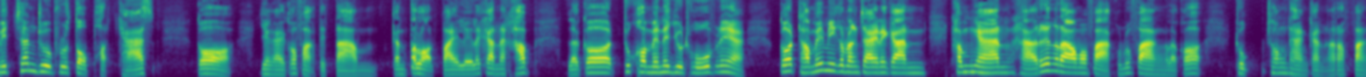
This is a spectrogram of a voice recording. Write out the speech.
Mission to Pluto Podcast ก็ ยังไงก็ฝากติดตามกันตลอดไปเลยแล้วกันนะครับ แล้วก็ทุกคอมเมนต์ใน YouTube เนี่ยก็ทำให้มีกำลังใจในการทำงานหาเรื่องราวมาฝากคุณผู้ฟัง แล้วก็ทุกช่องทางการรับฟัง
